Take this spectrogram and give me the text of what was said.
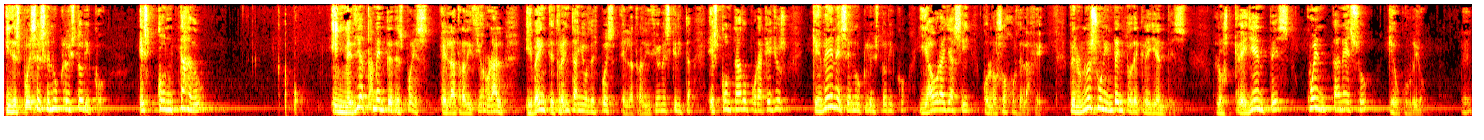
Y después ese núcleo histórico es contado Inmediatamente después, en la tradición oral y 20, 30 años después, en la tradición escrita, es contado por aquellos que ven ese núcleo histórico y ahora ya sí con los ojos de la fe. Pero no es un invento de creyentes. Los creyentes cuentan eso que ocurrió. ¿Eh?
